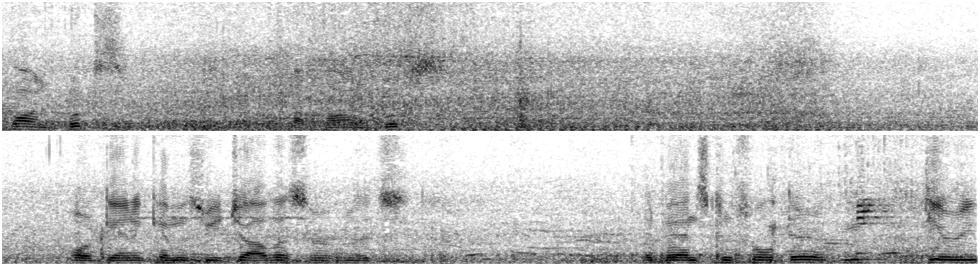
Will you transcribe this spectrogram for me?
Upon books. Upon books. Organic chemistry, Java servlets, advanced control therapy, theory,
